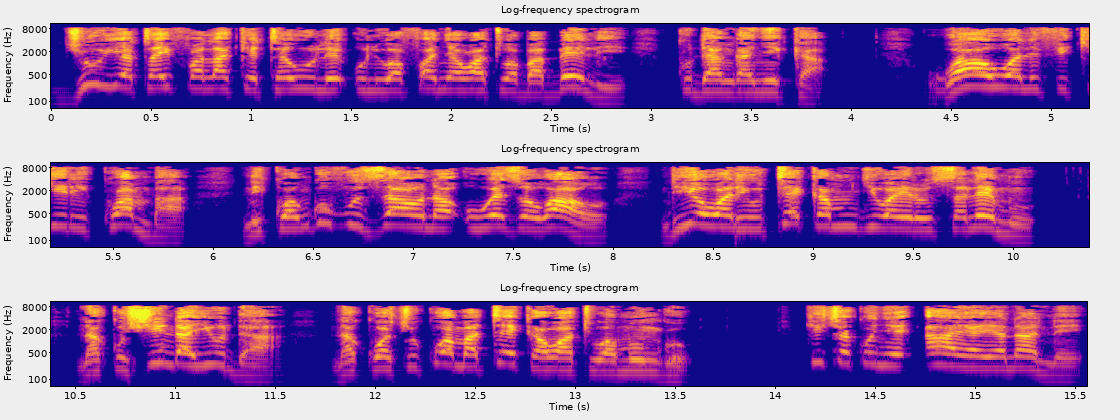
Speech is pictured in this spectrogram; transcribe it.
juu ya taifa lake teule uliwafanya watu wa babeli kudanganyika wao walifikiri kwamba ni kwa nguvu zao na uwezo wao ndiyo waliuteka mji wa yerusalemu na kushinda yuda na kuwachukua mateka watu wa mungu. Kisha kwenye aya ya nane,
